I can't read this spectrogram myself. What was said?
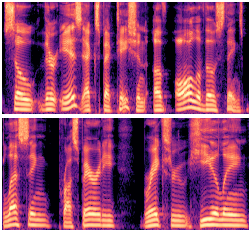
so there is expectation of all of those things: blessing, prosperity, breakthrough, healing.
